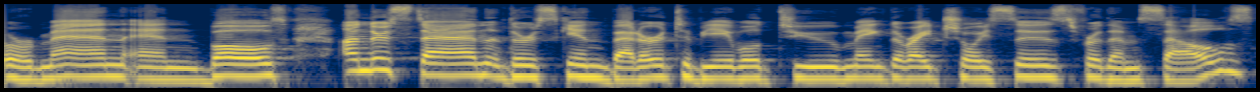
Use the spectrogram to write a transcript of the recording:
or men and both understand their skin better to be able to make the right choices for themselves.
